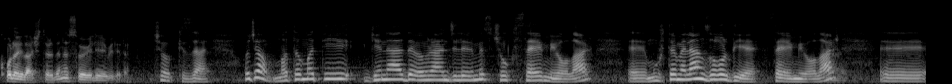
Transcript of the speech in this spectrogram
kolaylaştırdığını söyleyebilirim. Çok güzel. Hocam matematiği genelde öğrencilerimiz çok sevmiyorlar. Ee, muhtemelen zor diye sevmiyorlar. Evet. Ee,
